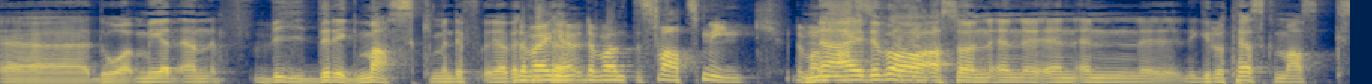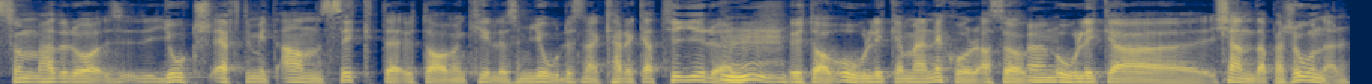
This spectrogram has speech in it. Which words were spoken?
eh, då med en vidrig mask. Men det, jag vet Det var, inte. ingen, det var inte svart smink. Det var Nej, mask. det var alltså en, en, en, en eh, grotesk mask som hade då gjorts efter mitt ansikte utav en kille som gjorde såna här karikatyrer Mm. utav olika människor, alltså olika kända personer.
